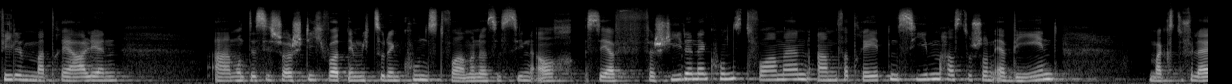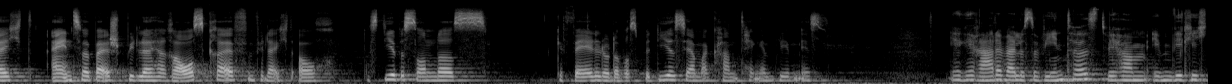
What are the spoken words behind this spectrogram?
Filmmaterialien ähm, und das ist schon ein Stichwort, nämlich zu den Kunstformen. Also es sind auch sehr verschiedene Kunstformen ähm, vertreten. Sieben hast du schon erwähnt. Magst du vielleicht ein, zwei Beispiele herausgreifen, vielleicht auch, was dir besonders gefällt oder was bei dir sehr markant hängen geblieben ist? Ja, gerade weil du es erwähnt hast, wir haben eben wirklich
